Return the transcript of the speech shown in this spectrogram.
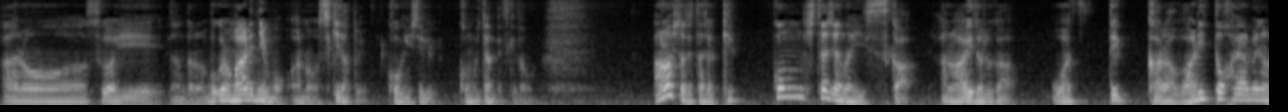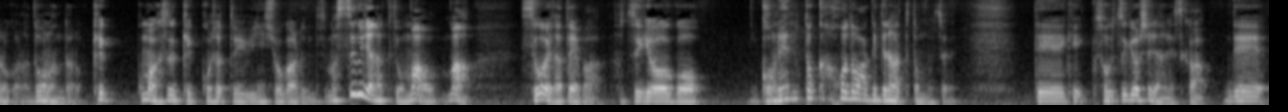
あのすごいなんだろう僕の周りにもあの好きだと公言してる子もいたんですけどあの人って確か結婚したじゃないですか。あのアイドルが終わってから割と早めなのかな？どうなんだろう？結構まあすぐ結婚したという印象があるんです、まあ、すぐじゃなくてもまあまあすごい例えば卒業後5年とかほど空けてなかったと思うんですよね。で卒業したじゃないですか。で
